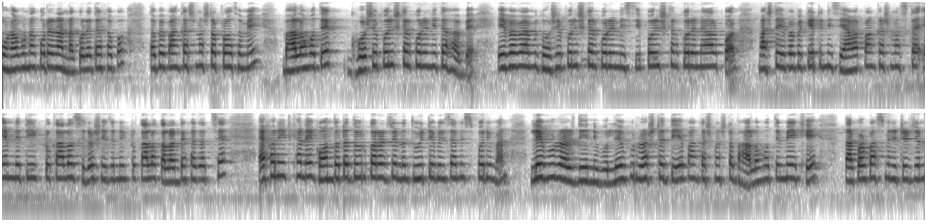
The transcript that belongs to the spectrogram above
বোনা বোনা করে রান্না করে দেখাবো। তবে পাঙ্কাশ মাছটা প্রথমেই ভালো মতে ঘষে পরিষ্কার করে নিতে হবে। এইভাবে আমি ঘষে পরিষ্কার করে নিছি। পরিষ্কার করে নেওয়ার পর মাছটা এভাবে কেটে নিছি। আমার পাঙ্কাশ মাছটা এমনিতেই একটু কালো ছিল সেই জন্য একটু কালো কালার দেখা যাচ্ছে। এখন এখানে গন্ধটা দূর করার জন্য দুই টেবিল চামচ পরিমাণ লেবুর রস দিয়ে নিব। লেবুর রসটা দিয়ে পাঙ্কাশ মাছটা ভালো মতো মেখে তারপর পাঁচ মিনিটের জন্য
